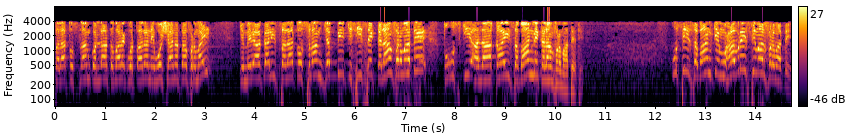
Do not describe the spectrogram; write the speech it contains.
سلاط و اسلام کو اللہ تبارک و تعالیٰ نے وہ شان عطا فرمائی کہ میرے اکالی سلاط و اسلام جب بھی کسی سے کلام فرماتے تو اس کی علاقائی زبان میں کلام فرماتے تھے۔ اسی زبان کے محاورے استعمال فرماتے،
